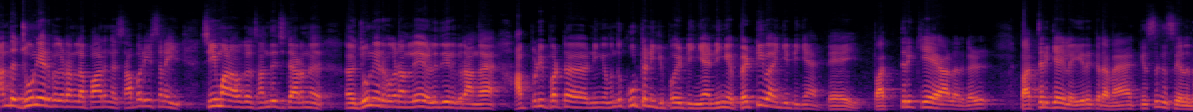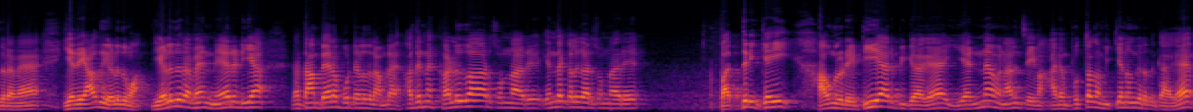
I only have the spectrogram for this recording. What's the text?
அந்த ஜூனியர் விகடனில் பாருங்கள் சபரீசனை சீமான் அவர்கள் சந்திச்சிட்டாருன்னு ஜூனியர் விகடன்லேயே எழுதியிருக்கிறாங்க. அப்படிப்பட்ட நீங்கள் வந்து கூட்டணிக்கு போயிட்டீங்க நீங்கள் பெட்டி வாங்கிட்டீங்க. டேய் பத்திரிகையாளர்கள் பத்திரிகையில் இருக்கிறவன் கிசுகிசு எழுதுறவன் எதையாவது எழுதுவான். எழுதுறவன் நேரடியாக தான் பேரை போட்டு எழுதலாம்ல. அது என்ன கழுகார் சொன்னார்? எந்த கழுகார்? சொன்னார். பத்திரிகை அவங்களுடைய டிஆர்பிக்காக என்ன வேணாலும் செய்வான். அவன் புத்தகம் விற்கணுங்கிறதுக்காக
